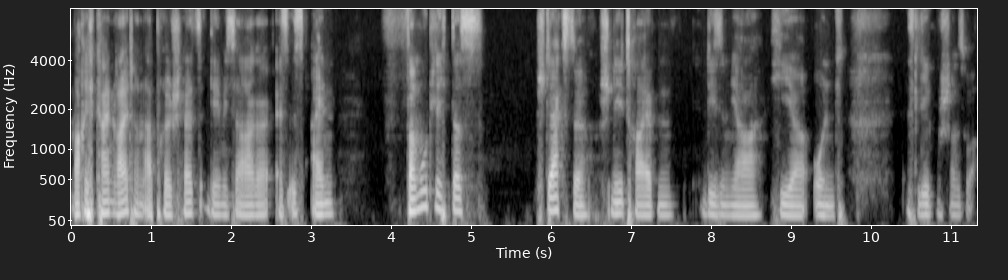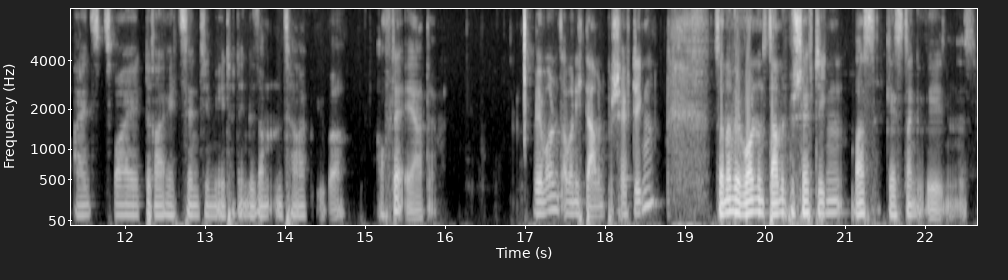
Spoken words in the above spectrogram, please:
mache ich keinen weiteren April-Scherz, indem ich sage, es ist ein vermutlich das stärkste Schneetreiben in diesem Jahr hier und es liegen schon so 1, 2, 3 Zentimeter den gesamten Tag über auf der Erde. Wir wollen uns aber nicht damit beschäftigen, sondern wir wollen uns damit beschäftigen, was gestern gewesen ist.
